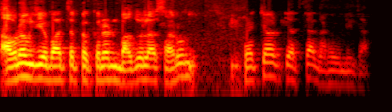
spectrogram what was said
औरंगजेबाचं प्रकरण बाजूला सारून त्याच्यावर चर्चा घडवली जाते.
